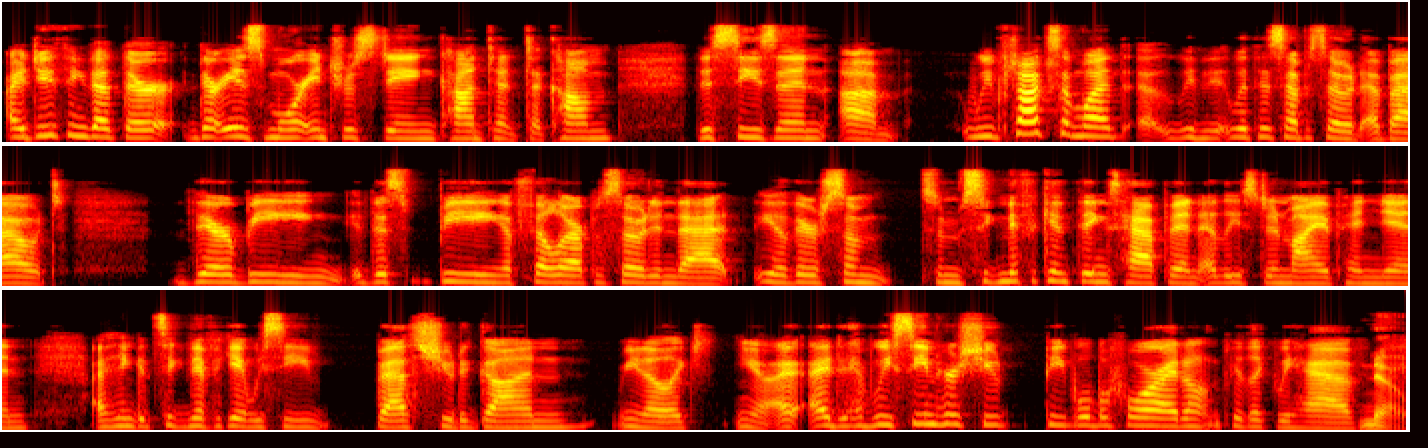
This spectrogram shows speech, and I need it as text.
I do think that there there is more interesting content to come this season. Um, we've talked somewhat uh, with, with this episode about there being this being a filler episode in that you know there's some some significant things happen at least in my opinion i think it's significant we see beth shoot a gun you know like you know I, I have we seen her shoot people before i don't feel like we have No,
